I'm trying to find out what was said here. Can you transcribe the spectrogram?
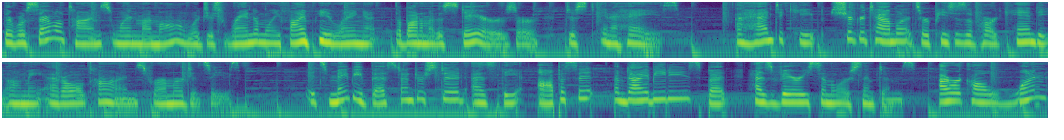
There were several times when my mom would just randomly find me laying at the bottom of the stairs or just in a haze. I had to keep sugar tablets or pieces of hard candy on me at all times for emergencies. It's maybe best understood as the opposite of diabetes, but has very similar symptoms. I recall one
